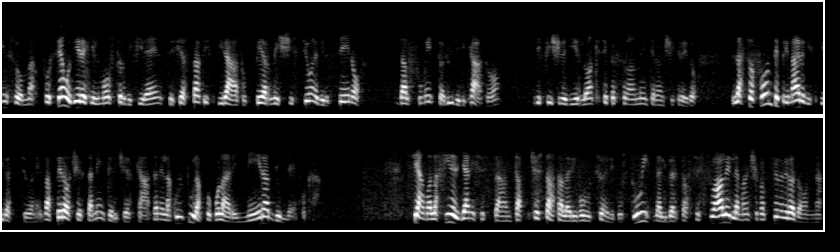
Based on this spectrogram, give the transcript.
Insomma, possiamo dire che il mostro di Firenze sia stato ispirato per l'escissione del seno dal fumetto a lui dedicato? Difficile dirlo, anche se personalmente non ci credo. La sua fonte primaria di ispirazione va però certamente ricercata nella cultura popolare nera dell'epoca. Siamo alla fine degli anni 60, c'è stata la rivoluzione dei costumi, la libertà sessuale e l'emancipazione della donna.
